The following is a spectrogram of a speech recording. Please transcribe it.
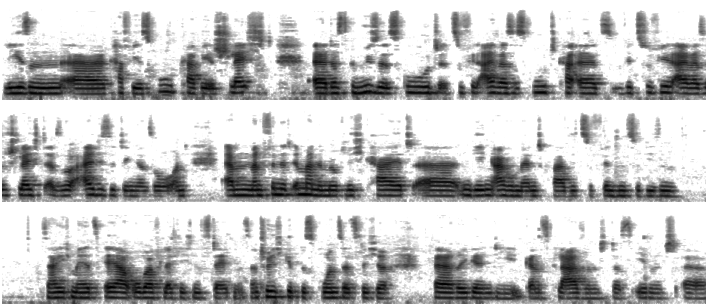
lesen, äh, Kaffee ist gut, Kaffee ist schlecht, äh, das Gemüse ist gut, zu viel Eiweiß ist gut, äh, zu, zu viel Eiweiß ist schlecht, also all diese Dinge so. Und ähm, man findet immer eine Möglichkeit, äh, ein Gegenargument quasi zu finden zu diesem sage ich mir jetzt eher oberflächlichen Statements. Natürlich gibt es grundsätzliche äh, Regeln, die ganz klar sind, dass eben äh,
